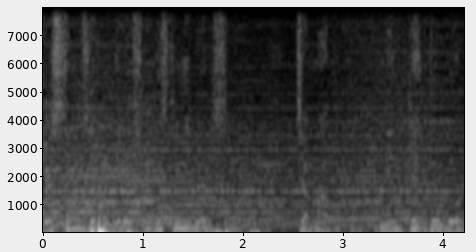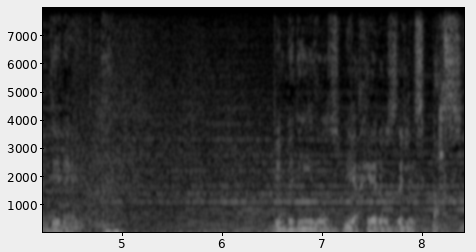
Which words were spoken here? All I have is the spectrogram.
Ya estamos de regreso en este universo llamado Nintendo World Direct. Bienvenidos viajeros del espacio,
